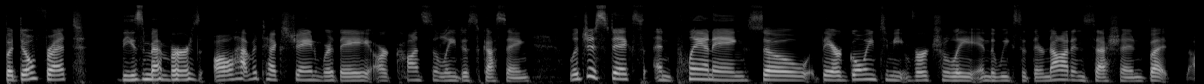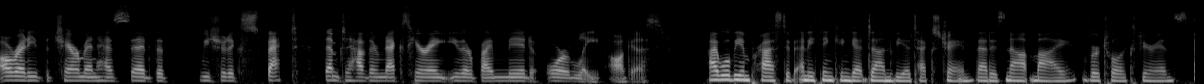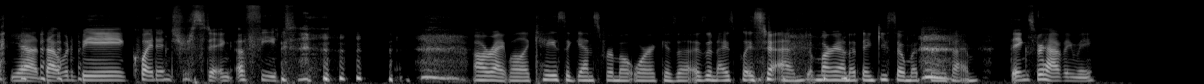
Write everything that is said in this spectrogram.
but don't fret. These members all have a text chain where they are constantly discussing logistics and planning. So they're going to meet virtually in the weeks that they're not in session. But already the chairman has said that we should expect them to have their next hearing either by mid or late August. I will be impressed if anything can get done via text chain. That is not my virtual experience. yeah, that would be quite interesting. A feat. All right. Well, a case against remote work is a is a nice place to end. Mariana, thank you so much for your time. Thanks for having me.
